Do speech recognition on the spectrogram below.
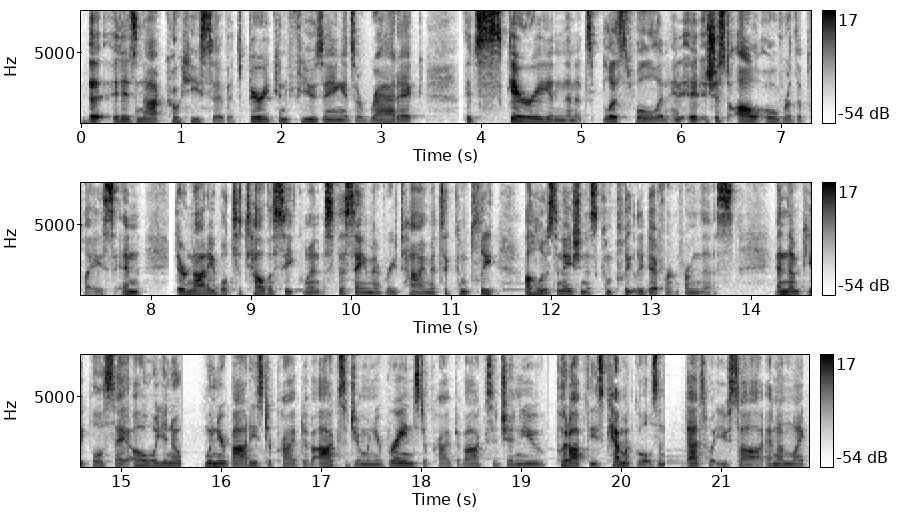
that it is not cohesive. It's very confusing, it's erratic, it's scary, and then it's blissful, and it, it's just all over the place. And they're not able to tell the sequence the same every time. It's a complete, a hallucination is completely different from this. And then people say, oh, well, you know, when your body's deprived of oxygen, when your brain's deprived of oxygen, you put off these chemicals, and that's what you saw. And I'm like,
